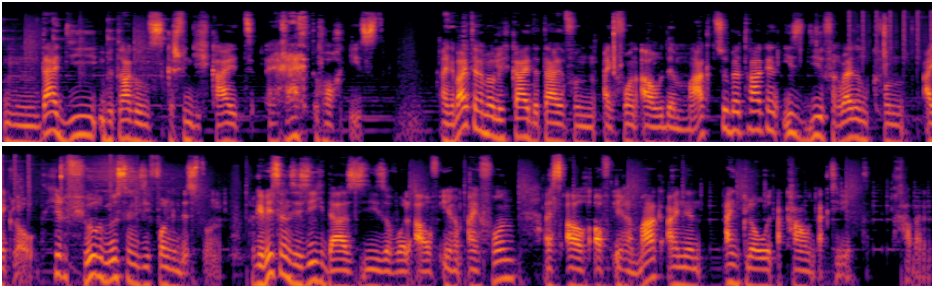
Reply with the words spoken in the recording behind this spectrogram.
da die Übertragungsgeschwindigkeit recht hoch ist. Eine weitere Möglichkeit, Dateien von iPhone auf dem Mac zu übertragen, ist die Verwendung von iCloud. Hierfür müssen Sie folgendes tun. Vergewissern Sie sich, dass Sie sowohl auf Ihrem iPhone als auch auf Ihrem Mac einen iCloud-Account aktiviert haben.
